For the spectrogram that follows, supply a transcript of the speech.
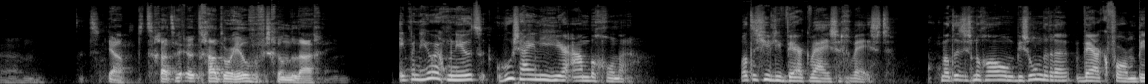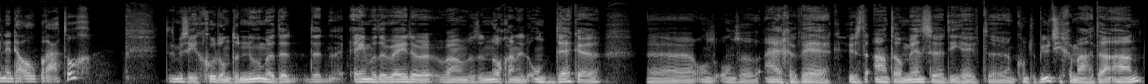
Um, het, ja, het, gaat, het gaat door heel veel verschillende lagen heen. Ik ben heel erg benieuwd, hoe zijn jullie hier aan begonnen? Wat is jullie werkwijze geweest? Want het is nogal een bijzondere werkvorm binnen de opera, toch? Het is misschien goed om te noemen dat een van de redenen waarom we ze nog aan het ontdekken uh, ons, onze eigen werk is het aantal mensen die heeft uh, een contributie gemaakt daaraan.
